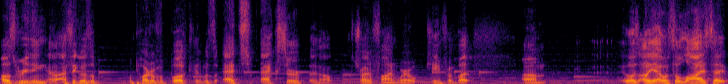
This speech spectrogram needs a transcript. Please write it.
i was reading uh, i think it was a, a part of a book it was ex- excerpt and i'll try to find where it came from but um it was oh yeah it was the lies that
